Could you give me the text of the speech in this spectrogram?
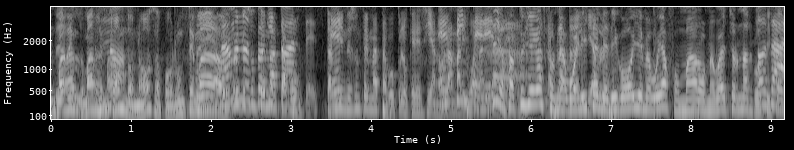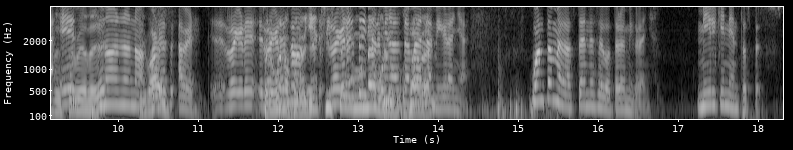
que va de- más de temas. fondo, ¿no? O sea, por un tema Sí. Yo creo que es un tema tabú. antes. También Es- es, un tema tabú que lo que decía, ¿no? es La marihuana. Sí, o sea, tú llegas la con del abuelita y le digo, oye, me voy a fumar o me voy a echar unas O gotitas sea, de es- CBD. No, no, no. Pero es, a ver, eh, regre- Pero bueno, regreso, pero ya y, existe regreso y termino el o tema sea, de la migraña. ¿Cuánto me gasté en ese gotero de migraña? 1.500 pesos.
